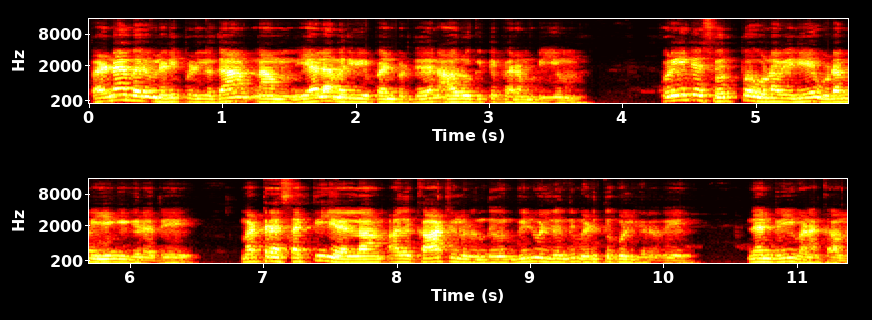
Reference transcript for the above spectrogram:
பரிணாம அறிவியல் அடிப்படையில் தான் நாம் ஏழாம் அறிவை பயன்படுத்திதான் ஆரோக்கியத்தை பெற முடியும். குறைந்த சொற்ப உணவிலேயே உடம்பு இயங்குகிறது. மற்ற சக்திகள் எல்லாம் அது காற்றிலிருந்தும் விண்வெளியிலிருந்தும் எடுத்துக்கொள்கிறது. நன்றி வணக்கம்.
